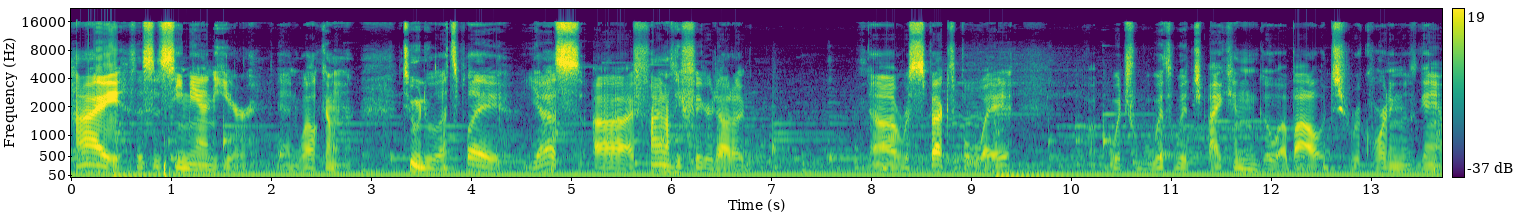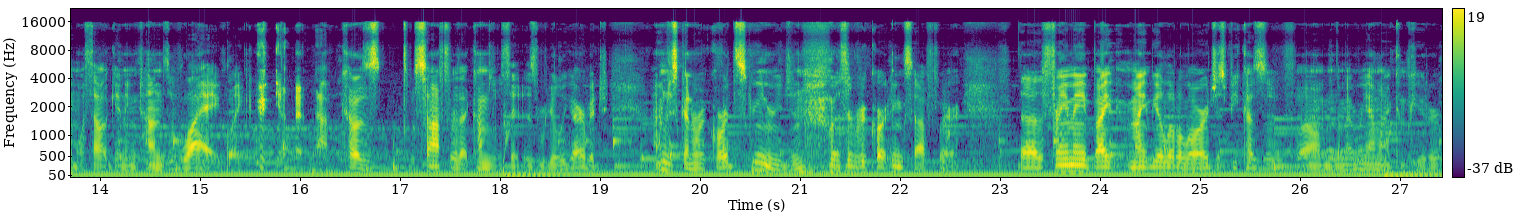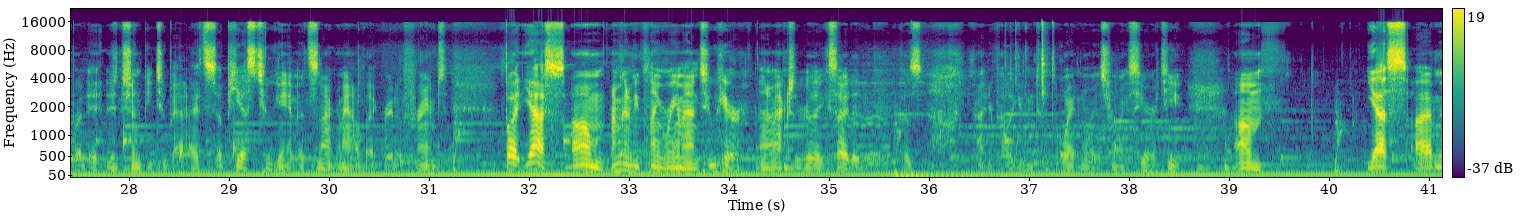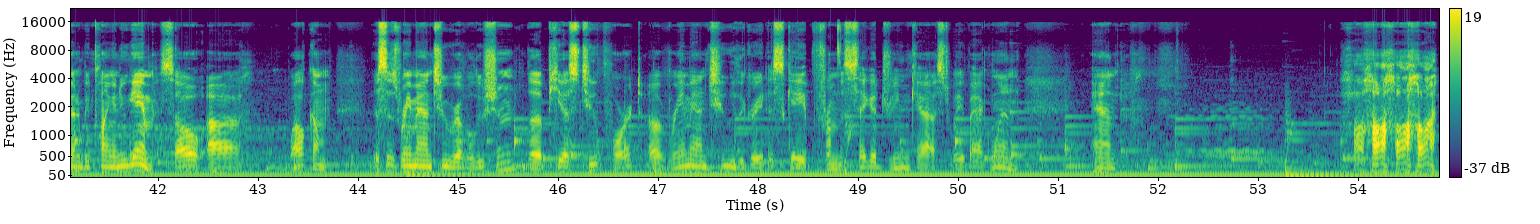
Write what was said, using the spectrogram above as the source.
Hi, this is Seaman here, and welcome to a new Let's Play. Yes, uh, I finally figured out a respectable way which with which I can go about recording this game without getting tons of lag, like, because the software that comes with it is really garbage. I'm just gonna record the screen region with the recording software. Uh, the frame rate might, might be a little lower just because of um, the memory on my computer, but it, it shouldn't be too bad. It's a PS2 game. It's not going to have that great of frames. But yes, um, I'm going to be playing Rayman 2 here, and I'm actually really excited, because, oh, God, you're probably getting tons of white noise from my CRT. Um, yes, I'm going to be playing a new game, so, uh, welcome. This is Rayman 2 Revolution, the PS2 port of Rayman 2 The Great Escape from the Sega Dreamcast way back when. And Ha ha ha ha!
